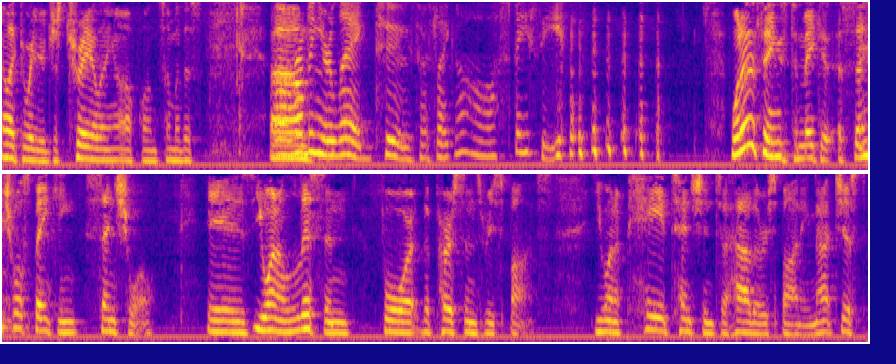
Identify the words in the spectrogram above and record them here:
I like the way you're just trailing off on some of this. Well, Um, rubbing your leg too, so it's like, oh, spacey. One of the things to make it a sensual spanking sensual is you want to listen for the person's response. You want to pay attention to how they're responding, not just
